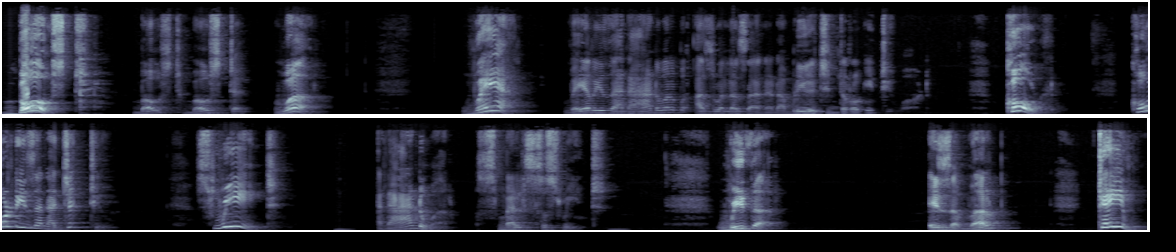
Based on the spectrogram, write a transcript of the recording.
Boast, boast, boasted, were. Where, where is an adverb as well as an WH interrogative word. Cold, cold is an adjective. Sweet, an adverb, smells sweet. Wither is a verb. Tame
